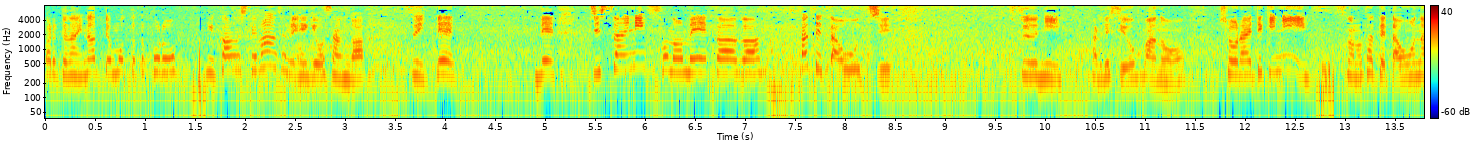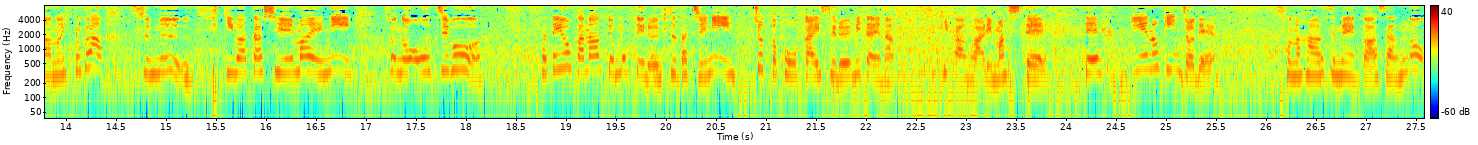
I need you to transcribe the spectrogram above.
悪くないなって思ったところに関しては、その営業さんがついて、で、実際にそのメーカーが建てたお家普通に、あれですよ、あの、将来的にその建てたオーナーの人が住む引き渡し前にそのお家を建てようかなって思っている人たちにちょっと公開するみたいな期間がありましてで家の近所でそのハウスメーカーさんの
